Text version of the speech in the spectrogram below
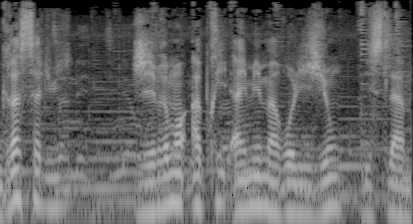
Grâce à lui, j'ai vraiment appris à aimer ma religion, l'islam.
